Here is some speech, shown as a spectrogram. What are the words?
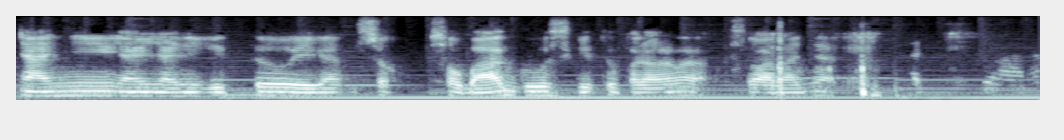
nyanyi nyanyi nyanyi gitu ya kan? So, so bagus gitu padahal suaranya. Suara.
